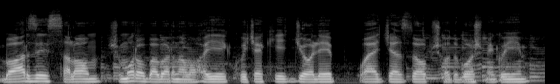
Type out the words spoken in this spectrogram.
با عرض سلام شما را به برنامه های کوچک جالب و جذاب شادباش باش می گوییم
